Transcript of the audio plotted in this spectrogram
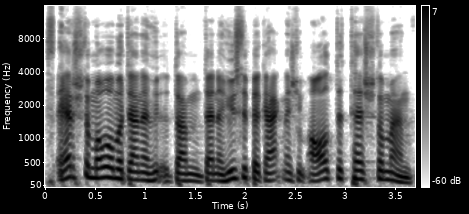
Das erste Mal, wo wir diesen, diesen Häusern begegnen, ist im Alten Testament.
